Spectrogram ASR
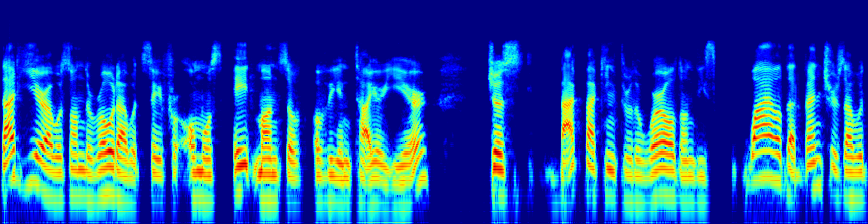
That year i was on the road i would say for almost eight months of, of the entire year just backpacking through the world on these wild adventures. I would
